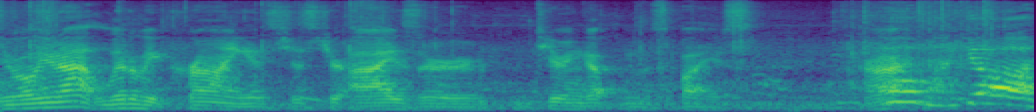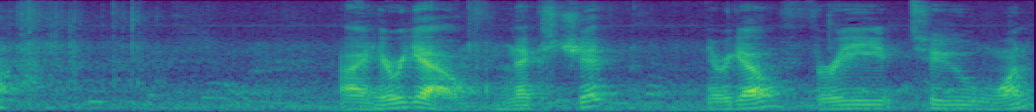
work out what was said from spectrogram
You're, well, you're not literally crying. It's just your eyes are tearing up from the spice. Oh my God. All right. Here we go. Next chip. Here we go. Three, two, one.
